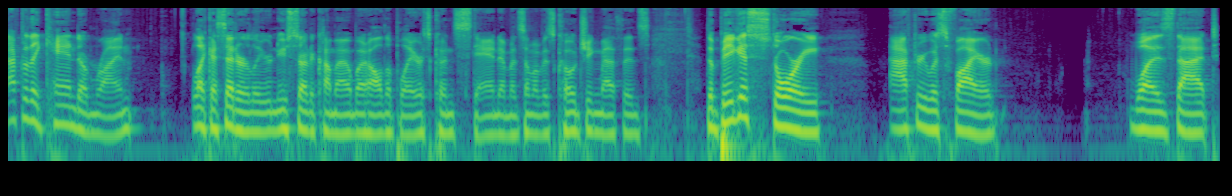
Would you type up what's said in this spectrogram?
after they canned him, Ryan, like I said earlier, news started to come out about how the players couldn't stand him and some of his coaching methods. The biggest story after he was fired was that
